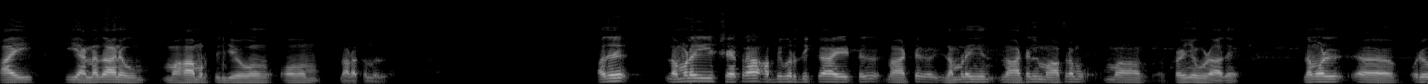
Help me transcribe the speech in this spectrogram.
ആയി ഈ അന്നദാനവും മഹാമൃത്യുഞ്ജയവും ഹോമം നടക്കുന്നത്. അത് നമ്മളെ ഈ ക്ഷേത്ര അഭിവൃദ്ധിക്കായിട്ട് നാട്ട് നമ്മളെ ഈ നാട്ടിൽ മാത്രം കഴിഞ്ഞുകൂടാതെ നമ്മൾ ഒരു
